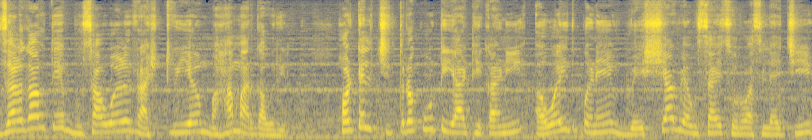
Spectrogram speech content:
जळगाव ते भुसावळ राष्ट्रीय महामार्गावरील हॉटेल चित्रकूट या ठिकाणी अवैधपणे वेश्या व्यवसाय सुरू असल्याची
